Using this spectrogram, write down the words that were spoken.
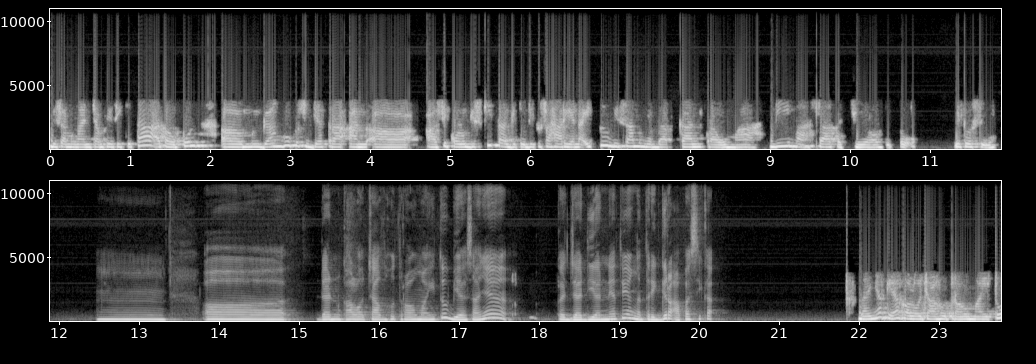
bisa mengancam fisik kita ataupun uh, mengganggu kesejahteraan uh, uh, psikologis kita gitu di keseharian. Nah, itu bisa menyebabkan trauma di masa kecil gitu. Itu sih. Hmm Uh, dan kalau childhood trauma itu biasanya kejadiannya tuh yang nge-trigger apa sih kak? Banyak ya kalau childhood trauma itu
